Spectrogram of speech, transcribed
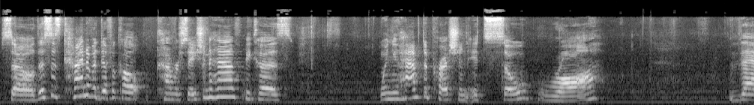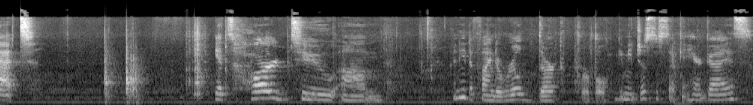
So this is kind of a difficult conversation to have because when you have depression, it's so raw that it's hard to, um, I need to find a real dark purple. Give me just a second here, guys.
